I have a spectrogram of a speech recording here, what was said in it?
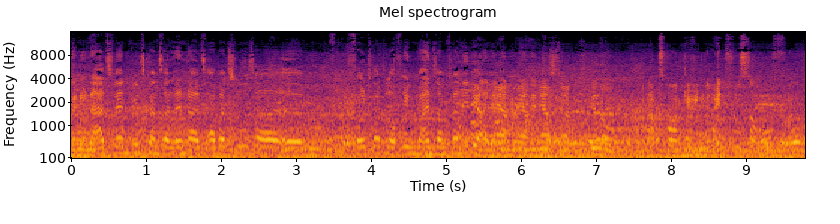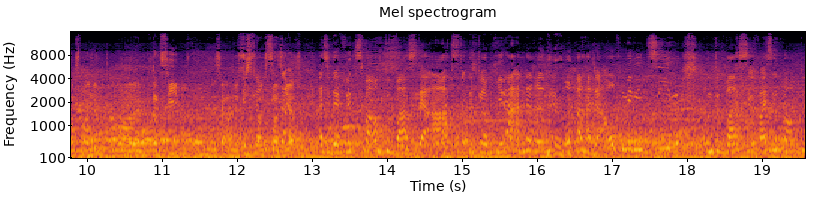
Wenn du ein Arzt werden willst, kannst du am Ende als arbeitsloser ähm, Volltrottel auf irgendeinem einsamen Planeten Ja, ja, ja, ja, ja, genau. Man hat zwar einen geringen Einfluss darauf, äh, was man nimmt, aber im Prinzip äh, ist ja alles Ich glaube, basiert. also der Witz war auch, du warst der Arzt und ich glaube, jeder andere in der Gruppe hatte auch Medizin und du warst, ich weiß nicht mal, ob du,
